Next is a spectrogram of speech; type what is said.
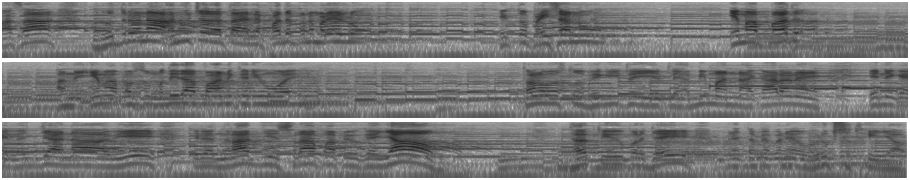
પાછા રુદ્રના અનુચર હતા એટલે પદ પણ મળેલું. એક તો પૈસાનું, એમાં પદ અને એમાં પાછું મદિરા પાન કર્યું હોય. ત્રણ વસ્તુ ભેગી થઈ એટલે અભિમાનના કારણે એને કઈ લજ્જા ના આવી. એટલે નરાજજી શ્રાપ આપ્યો કે જાઓ. ધરતી ઉપર જઈ અને તમે બને વૃક્ષ થઈ જાઓ.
